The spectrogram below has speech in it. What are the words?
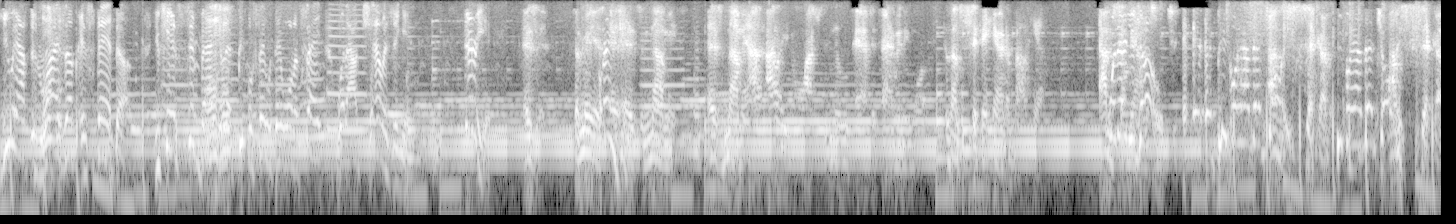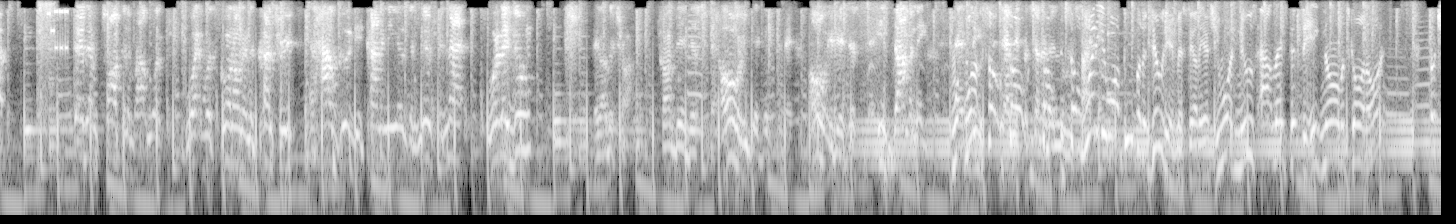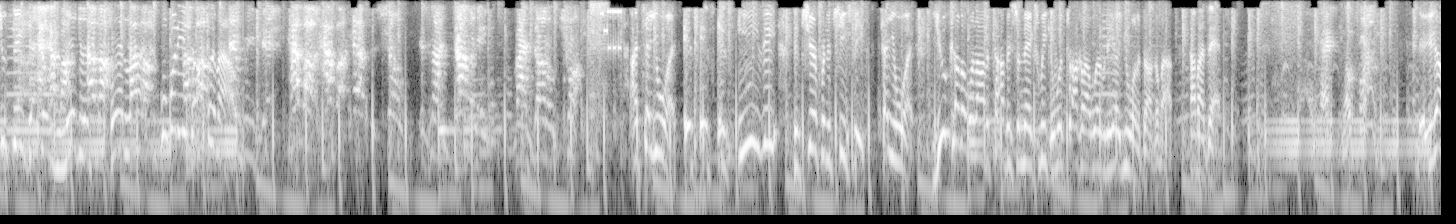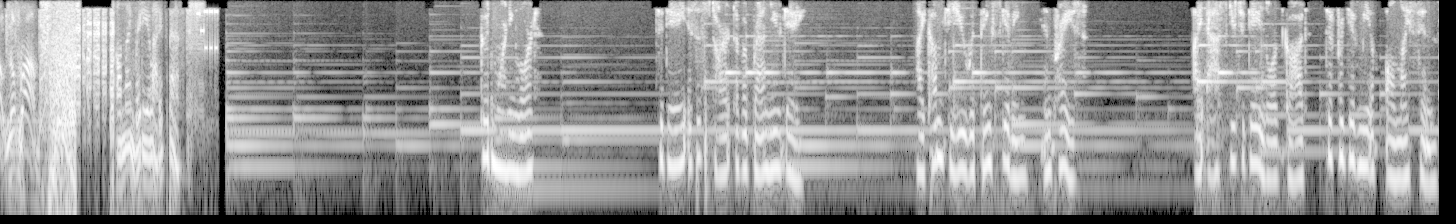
You have to rise up and stand up. You can't sit back and let people say what they want to say without challenging it. Period. It's, to me, it's, it's tsunami. It's tsunami. I, I don't even watch the news half the time anymore because I'm sick of hearing about him. I'm Well, there you go. you. And, and- and people have that choice. I'm sick of it. People have that choice. I'm sick of it. They're them talking about what, what what's going on in the country and how good the economy is and this and that. What do they do? They go to Trump. Trump did this today. Oh, he did this today. Oh, he did this today. He's dominating Well, so, so, 70% of the so, so what do you want people to do then, Mr. Elias? You want news outlets just to ignore what's going on? Don't you think that those about- negative about- headlines? well, what are you talking about? Every day. How about how about half the show is not dominated by Donald Trump? I tell you what, it's, it's, it's easy to cheer for the Chiefs. seats. Tell you what, you come up with all the topics for next week and we'll talk about whatever the hell you want to talk about. How about that? Okay, no problem. There you go. No problem. Online radio at its best. Good morning, Lord. Today is the start of a brand new day. I come to you with thanksgiving and praise. I ask you today, Lord God, to forgive me of all my sins.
